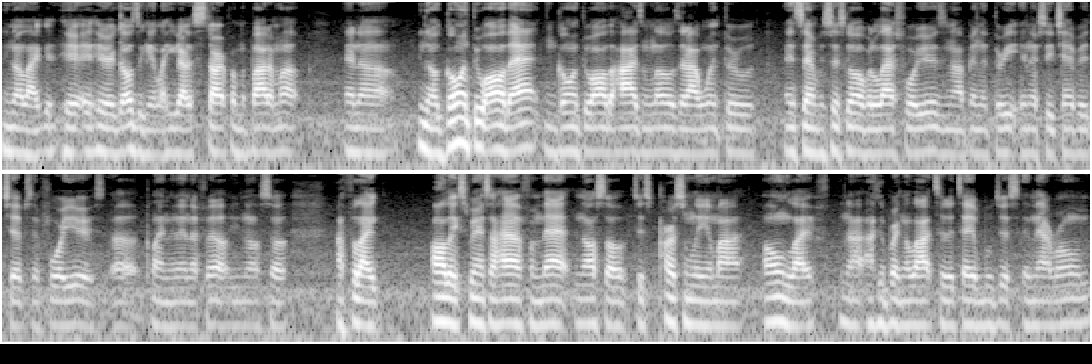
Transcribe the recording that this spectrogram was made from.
you know, like here, here it goes again. Like you got to start from the bottom up. And, uh, you know, going through all that and going through all the highs and lows that I went through in San Francisco over the last four years, and I've been to three NFC championships in four years uh, playing in the NFL, you know, so I feel like all the experience I have from that, and also just personally in my own life, you know, I can bring a lot to the table just in that room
